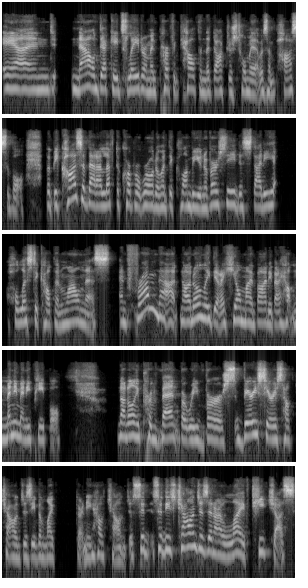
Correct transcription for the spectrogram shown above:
And now, decades later, I'm in perfect health, and the doctors told me that was impossible. But because of that, I left the corporate world. I went to Columbia University to study holistic health and wellness. And from that, not only did I heal my body, but I helped many, many people not only prevent, but reverse very serious health challenges, even life threatening health challenges. So, so these challenges in our life teach us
